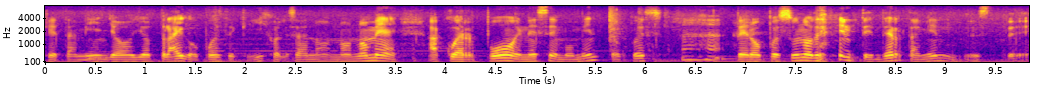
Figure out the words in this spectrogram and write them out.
que también yo, yo traigo, pues, de que, híjole, o sea, no, no, no me acuerpó en ese momento, pues. Pero pues uno debe entender también, este,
